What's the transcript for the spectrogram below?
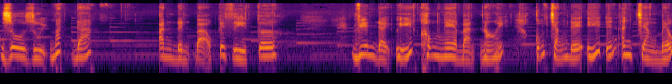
Dô rụi mắt đáp, anh định bảo cái gì cơ? Viên đại úy không nghe bạn nói, cũng chẳng để ý đến anh chàng béo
